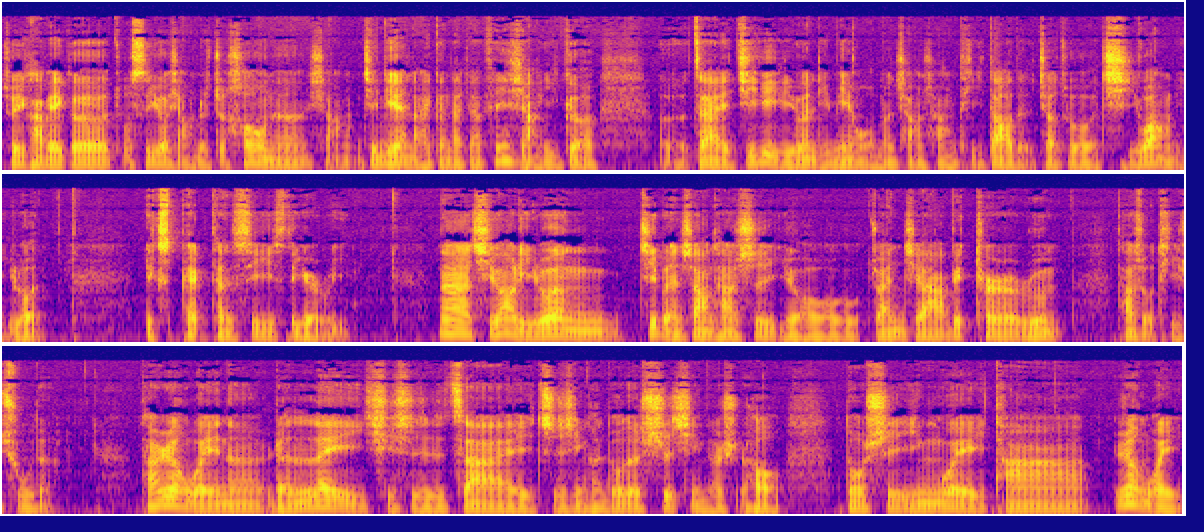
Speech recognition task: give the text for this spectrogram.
所以咖啡哥左思右想了之后呢，想今天来跟大家分享一个呃在激励理论里面我们常常提到的叫做期望理论。Expectancy theory，那期望理论基本上它是由专家 Victor Room 他所提出的。他认为呢，人类其实在执行很多的事情的时候，都是因为他认为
